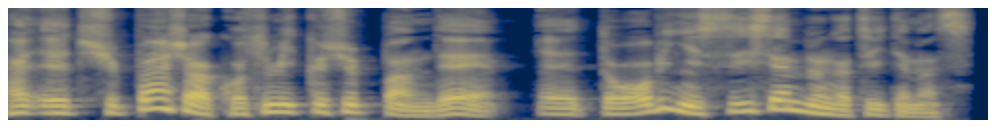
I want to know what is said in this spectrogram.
はい、えー出版社はコスミック出版で、えっ、と、帯に推薦文がついてます。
